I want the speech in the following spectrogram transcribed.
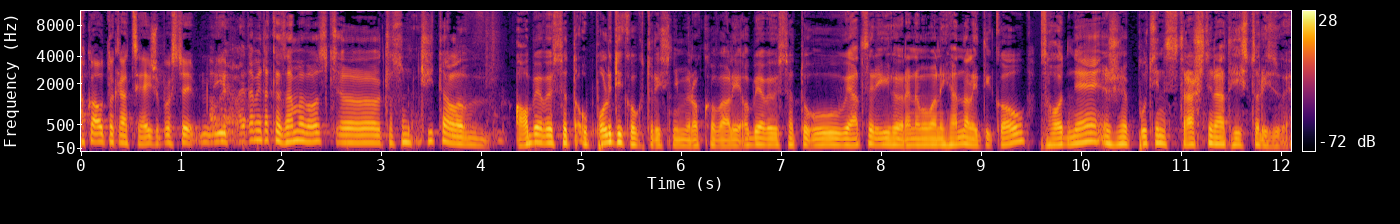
Ako autokracia, že proste... Ale, ale tam je taká zaujímavosť, e, čo som čítal a objavuje sa to u politikov, ktorí s ním rokovali, objavujú sa tu u viacerých renomovaných analytikov z zhodne, že Putin strašne rád historizuje.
